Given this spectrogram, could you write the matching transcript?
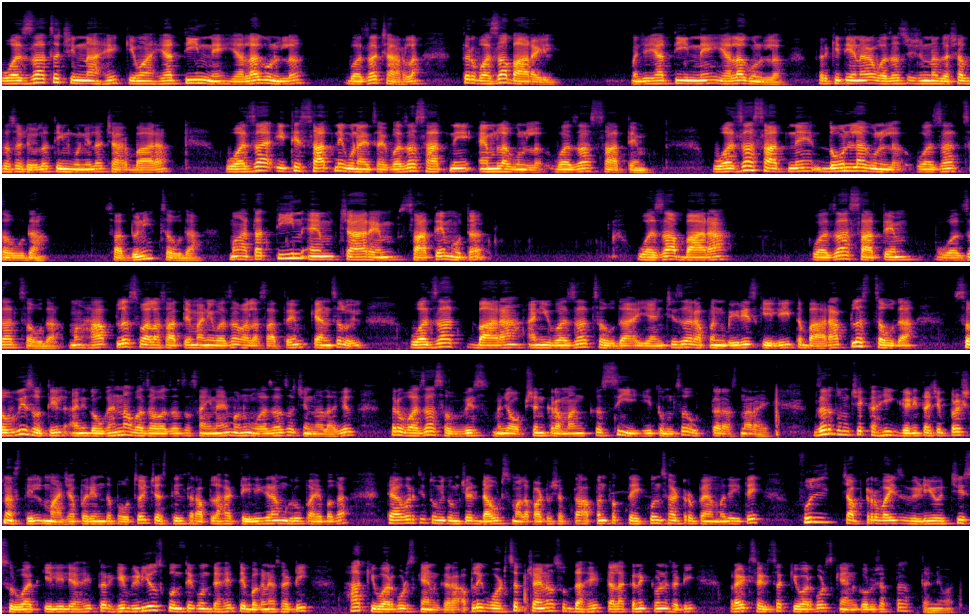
वजाचं चिन्ह आहे किंवा ह्या तीनने ह्याला गुणलं वजा चारला तर वजा बारा येईल. म्हणजे ह्या तीनने ह्याला गुणलं. तर किती येणार? वजाचं चिन्ह जशाल तसं ठेवलं तीन गुणीला चार बारा. वजा इथे सातने गुणायचं आहे. वजा सातने एमला गुणलं. वजा सात एम वजा सातने दोनला गुणलं. वजा चौदा. सात दोन्ही चौदा. मग आता तीन एम चार एम सात एम होतात वजा बारा वजा सात एम वजा चौदा. मग हा प्लसवाला सात एम आणि वजावाला सात एम कॅन्सल होईल. वजा बारा आणि वजा चौदा यांची जर आपण बेरीज केली तर बारा प्लस चौदा सव्वीस होतील आणि दोघांना वजा वजाचं साईन आहे म्हणून वजाचं चिन्ह लागेल. तर वजा सव्वीस म्हणजे ऑप्शन क्रमांक सी हे तुमचं उत्तर असणार आहे. जर तुमचे काही गणिताचे प्रश्न असतील माझ्यापर्यंत पोहोचायचे असतील तर आपला हा टेलिग्राम ग्रुप आहे बघा. त्यावरती तुम्ही तुमचे डाऊट्स मला पाठवू शकता. आपण फक्त एकोणसाठ रुपयामध्ये इथे फुल चॅप्टर वाईज व्हिडिओची सुरुवात केलेली आहे. तर हे व्हिडिओज कोणते कोणते आहेत ते बघण्यासाठी हा क्यू आर कोड स्कॅन करा. आपलं एक व्हॉट्सअप चॅनलसुद्धा आहे त्याला कनेक्ट होण्यासाठी राईट साईडचा क्यू आर कोड स्कॅन करू शकता. धन्यवाद.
